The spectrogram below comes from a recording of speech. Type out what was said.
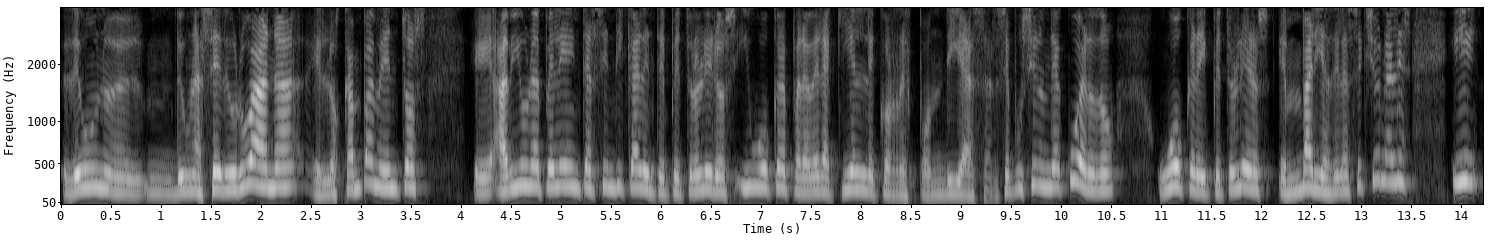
de, de una sede urbana en los campamentos, eh, había una pelea intersindical entre petroleros y Walker para ver a quién le correspondía hacer. Se pusieron de acuerdo Walker y petroleros en varias de las seccionales y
